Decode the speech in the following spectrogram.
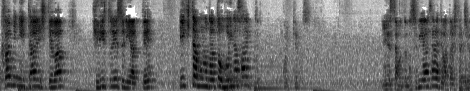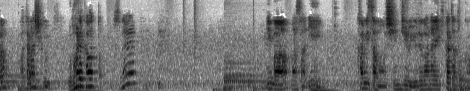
神に対してはキリストイエスにあって生きたものだと思いなさいとこう言っています。イエス様と結び合わされて私たちは新しく生まれ変わったんですね。今まさに神様を信じる揺るがない生き方とか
